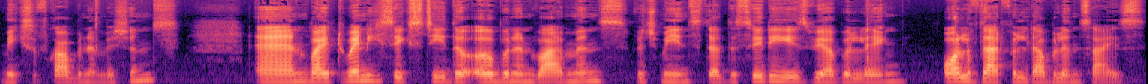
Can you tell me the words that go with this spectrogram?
mix of carbon emissions. And by 2060, the urban environments, which means that the cities we are building, all of that will double in size.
